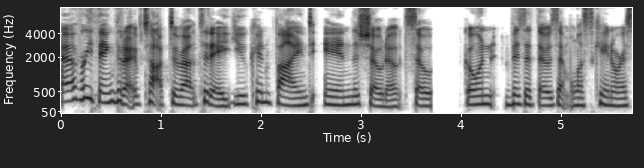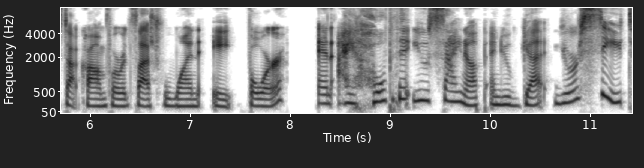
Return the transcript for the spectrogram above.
everything that I've talked about today, you can find in the show notes. So Go and visit those at melissaknorris.com forward slash 184. And I hope that you sign up and you get your seat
